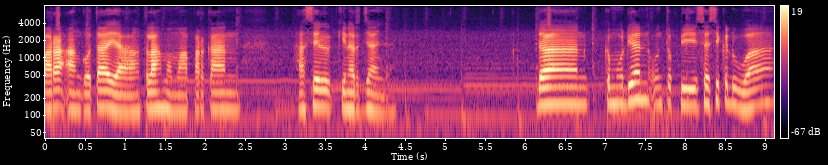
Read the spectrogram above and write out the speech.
para anggota yang telah memaparkan hasil kinerjanya. Dan kemudian untuk di sesi kedua,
